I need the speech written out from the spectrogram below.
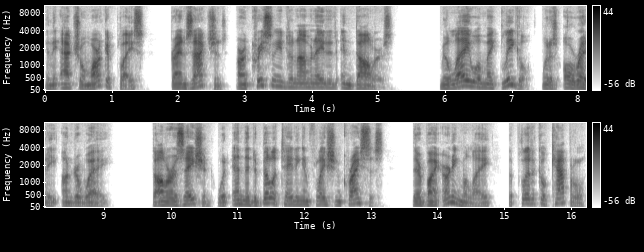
in the actual marketplace, transactions are increasingly denominated in dollars. Milei will make legal what is already underway. Dollarization would end the debilitating inflation crisis, thereby earning Milei the political capital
